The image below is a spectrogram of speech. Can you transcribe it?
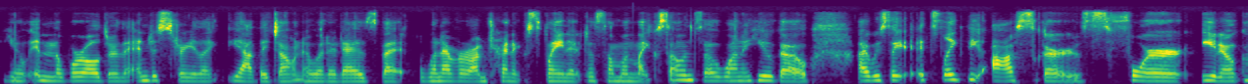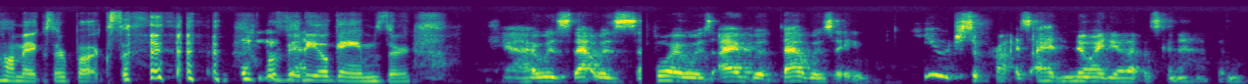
you know in the world or the industry like yeah they don't know what it is but whenever i'm trying to explain it to someone like so and so won a hugo i always say it's like the oscars for you know comics or books or video games or yeah i was that was boy was i but that was a huge surprise i had no idea that was going to happen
